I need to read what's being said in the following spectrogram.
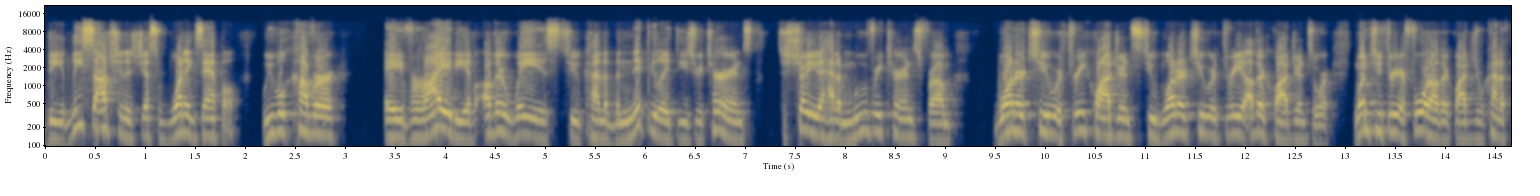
The lease option is just one example. We will cover a variety of other ways to kind of manipulate these returns to show you how to move returns from one or two or three quadrants to one or two or three other quadrants or one, two, three or four other quadrants. We're kind of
